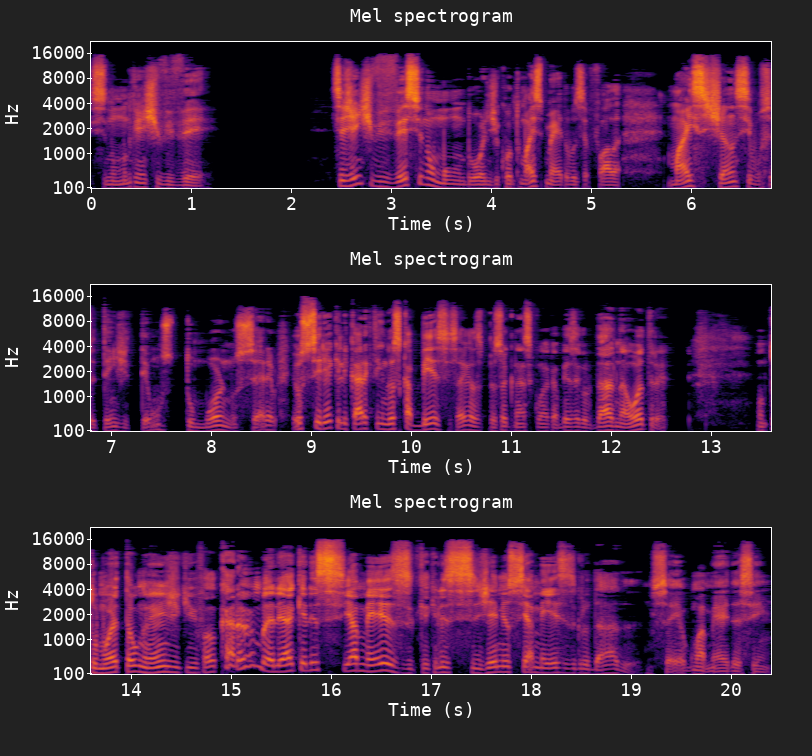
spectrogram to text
se no mundo que a gente viver. Se a gente vivesse num mundo onde quanto mais merda você fala, mais chance você tem de ter um tumor no cérebro, eu seria aquele cara que tem duas cabeças, sabe aquelas pessoas que nascem com uma cabeça grudada na outra? Um tumor é tão grande que fala, caramba, ele é aqueles siameses, aqueles gêmeos siameses grudados. Não sei, alguma merda assim.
